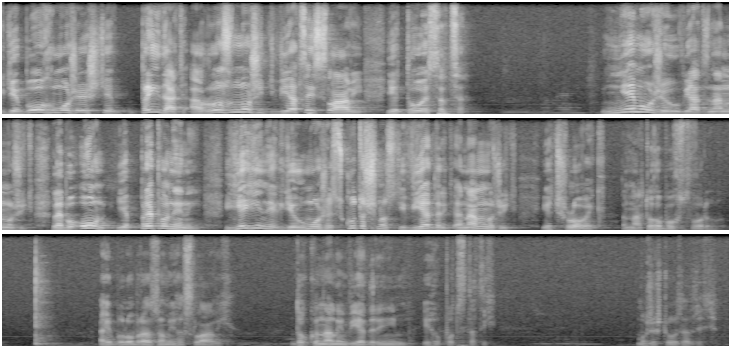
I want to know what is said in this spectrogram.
kde Boh môže ešte pridať a rozmnožiť viacej slávy, je tvoje srdce. Nemôže ju viac namnožiť, lebo on je preplnený. Jediné, kde ju môže v skutočnosti vyjadriť a namnožiť, je človek. A na toho Boh stvoril. Je bol obrazom jeho slávy. Dokonalým vyjadrením jeho podstaty. Môžeš to uzavrieť.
